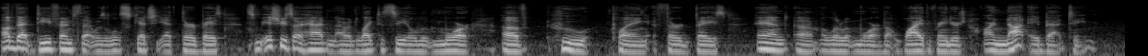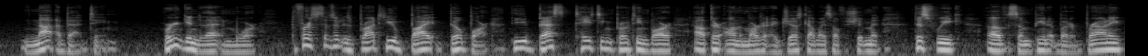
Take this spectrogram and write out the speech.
of that defense that was a little sketchy at third base. Some issues I've had, and I would like to see a little bit more of who playing third base and um, a little bit more about why the Rangers are not a bad team. Not a bad team. We're going to get into that and more. The first episode is brought to you by Built Bar, the best tasting protein bar out there on the market. I just got myself a shipment this week of some peanut butter brownie,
